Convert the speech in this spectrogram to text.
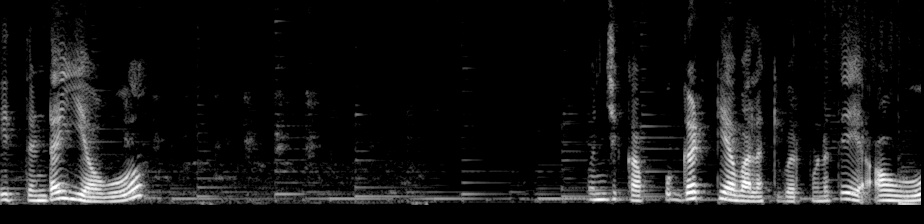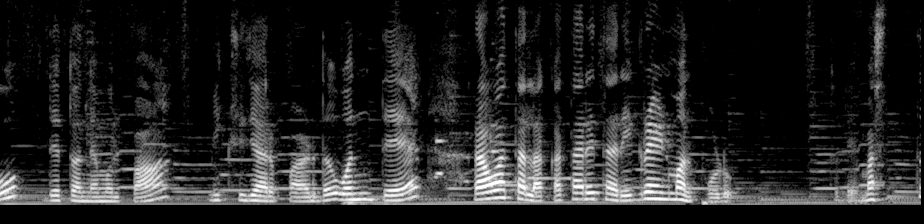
ಇತ್ತಂಡ ಇಯ್ಯವು ಒಂಜಿ ಕಪ್ ಗಟ್ಟಿ ಅವಲಕ್ಕಿ ಬರ್ಪುಣತೆ ಅವು ದೆತ್ತೊಂದೆ ಮುಲ್ಪ ಮಿಕ್ಸಿ ಜಾರ್ ಪಾಡ್ದು ಒಂತೆ ರವ ತಲಕ ತರಿ ತರಿ ಗ್ರೈಂಡ್ ಮಲ್ಪೊಡು. ಮಸ್ತ್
